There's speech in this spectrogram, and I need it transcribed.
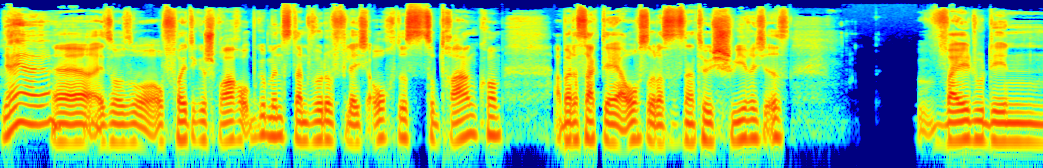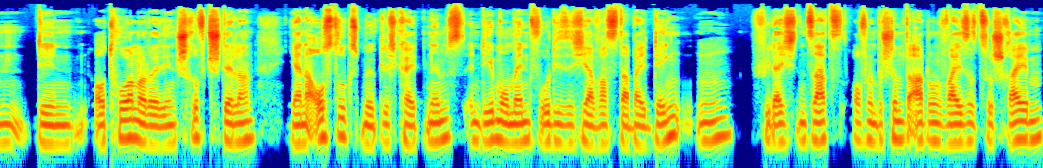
Ja, ja, ja. Äh, also so auf heutige Sprache umgemünzt, dann würde vielleicht auch das zum Tragen kommen. Aber das sagt er ja auch so, dass es natürlich schwierig ist, weil du den, den Autoren oder den Schriftstellern ja eine Ausdrucksmöglichkeit nimmst, in dem Moment, wo die sich ja was dabei denken, vielleicht einen Satz auf eine bestimmte Art und Weise zu schreiben.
